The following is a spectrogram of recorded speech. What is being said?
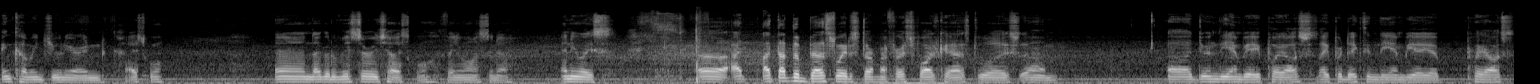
incoming junior in high school, and I go to Vista Ridge High School. If anyone wants to know. Anyways, uh, I I thought the best way to start my first podcast was um, uh, doing the NBA playoffs, like predicting the NBA uh, playoffs.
